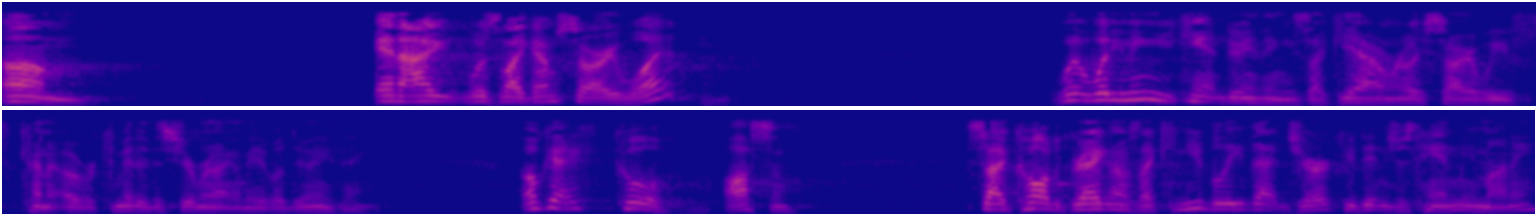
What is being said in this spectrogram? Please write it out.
Um, and I was like, I'm sorry, what? What, what do you mean you can't do anything? He's like, Yeah, I'm really sorry. We've kind of overcommitted this year. We're not going to be able to do anything. Okay, cool. Awesome. So I called Greg and I was like, Can you believe that jerk who didn't just hand me money?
